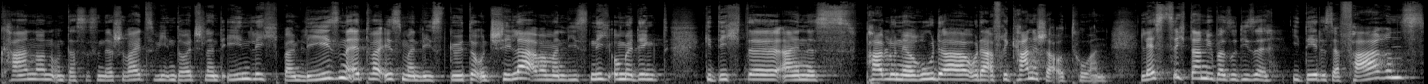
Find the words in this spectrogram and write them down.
Kanon, und das ist in der Schweiz wie in Deutschland ähnlich, beim Lesen etwa ist. Man liest Goethe und Schiller, aber man liest nicht unbedingt Gedichte eines Pablo Neruda oder afrikanischer Autoren. Lässt sich dann über so diese Idee des Erfahrens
